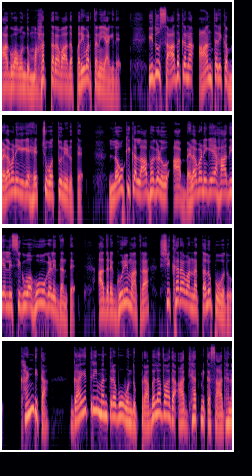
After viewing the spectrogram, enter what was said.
ಆಗುವ ಒಂದು ಮಹತ್ತರವಾದ ಪರಿವರ್ತನೆಯಾಗಿದೆ. ಇದು ಸಾಧಕನ ಆಂತರಿಕ ಬೆಳವಣಿಗೆಗೆ ಹೆಚ್ಚು ಒತ್ತು ನೀಡುತ್ತೆ. ಲೌಕಿಕ ಲಾಭಗಳು ಆ ಬೆಳವಣಿಗೆಯ ಹಾದಿಯಲ್ಲಿ ಸಿಗುವ ಹೂವುಗಳಿದ್ದಂತೆ. ಆದರೆ ಗುರಿ ಮಾತ್ರ ಶಿಖರವನ್ನ ತಲುಪುವುದು. ಖಂಡಿತ. ಗಾಯತ್ರಿ ಮಂತ್ರವು ಒಂದು ಪ್ರಬಲವಾದ ಆಧ್ಯಾತ್ಮಿಕ ಸಾಧನ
